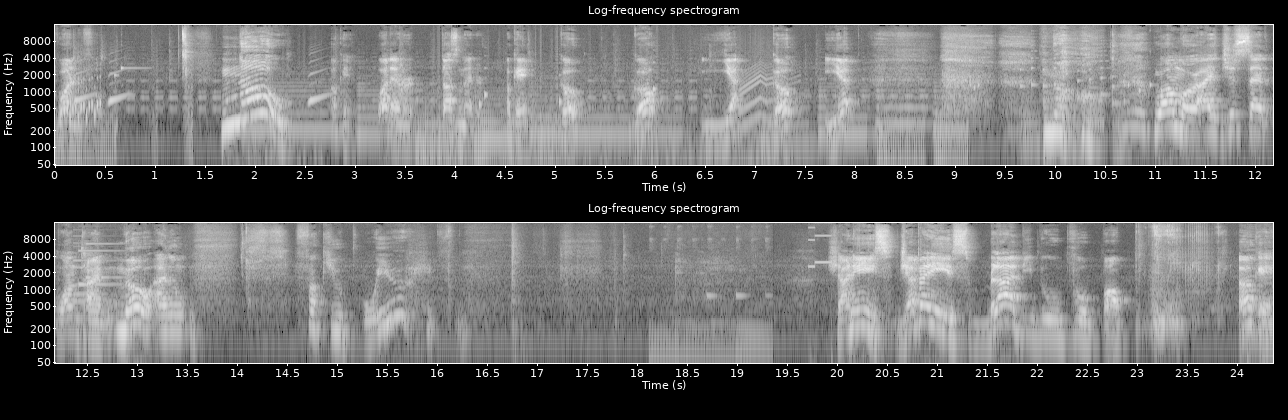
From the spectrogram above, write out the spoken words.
wonderful. No! Okay, whatever, doesn't matter. Okay, go, go, yeah, go, yep. No! One more, I just said one time. No, I don't... Fuck you, will you? Chinese, Japanese, blah boo boo pop. Okay.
